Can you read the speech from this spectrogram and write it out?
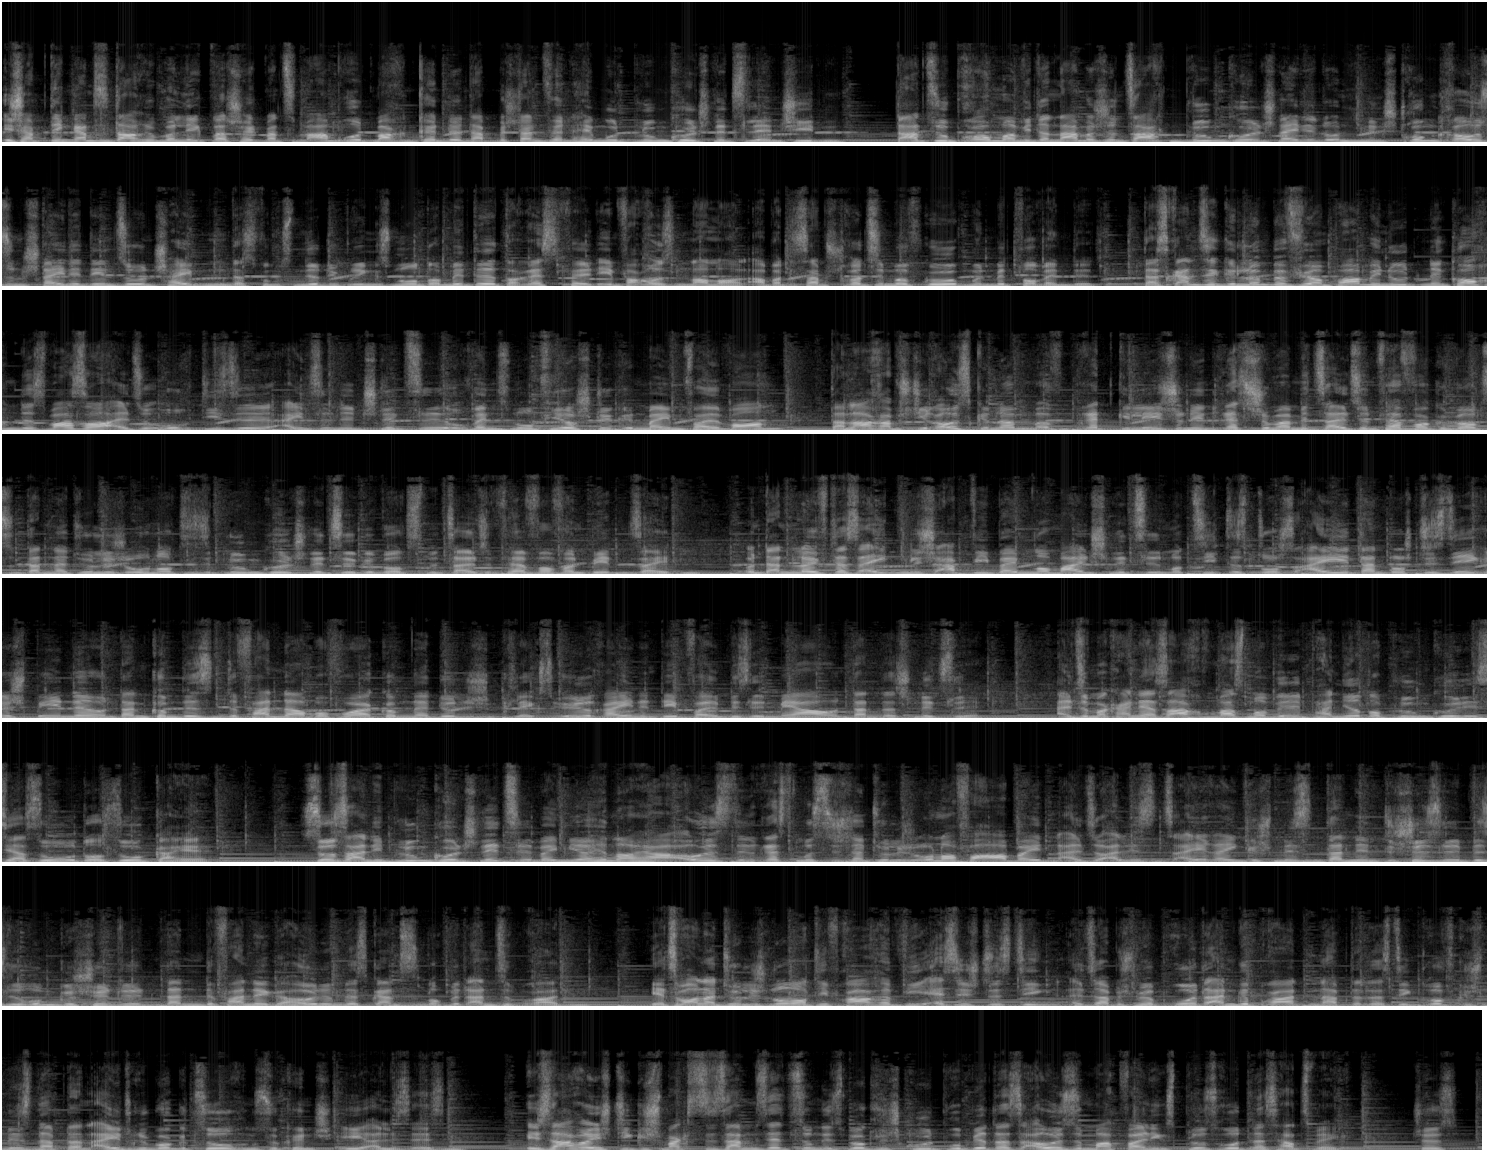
Ich habe den ganzen Tag überlegt, was mal zum Abendbrot machen könnte und habe mich dann für einen Helmut Blumenkohl-Schnitzel entschieden. Dazu braucht man, wie der Name schon sagt, einen Blumenkohl, schneidet unten den Strunk raus und schneidet den so in Scheiben. Das funktioniert übrigens nur in der Mitte, der Rest fällt einfach auseinander. Aber das habe ich trotzdem aufgehoben und mitverwendet. Das ganze Gelümpe für ein paar Minuten in kochendes Wasser, also auch diese einzelnen Schnitzel, auch wenn es nur vier Stück in meinem Fall waren. Danach habe ich die rausgenommen, auf ein Brett gelegt und den Rest schon mal mit Salz und Pfeffer gewürzt und dann natürlich auch noch diese Blumenkohlschnitzel gewürzt mit Salz und Pfeffer von beiden Seiten. Und dann läuft das eigentlich ab wie beim normalen Schnitzel. Man zieht es durchs Ei, dann durch die Sägespäne und dann kommt es in die Pfanne, aber vorher kommt natürlich ein Klecks Öl rein, in dem Fall ein bisschen mehr und dann das Schnitzel. Also man kann ja sagen, was man will, panierter Blumenkohl ist ja so oder so geil. So sahen die Blumenkohlschnitzel bei mir hinterher aus. Den Rest musste ich natürlich auch noch verarbeiten. Also alles ins Ei reingeschmissen, dann in die Schüssel ein bisschen rumgeschüttelt und dann in die Pfanne gehauen, um das Ganze noch mit anzubraten. Jetzt war natürlich nur noch die Frage, wie esse ich das Ding? Also habe ich mir Brot angebraten, habe da das Ding draufgeschmissen, habe da ein Ei drüber gezogen. So könnte ich eh alles essen. Ich sage euch, die Geschmackszusammensetzung ist wirklich gut. Probiert das aus und macht vor allen Dingen und das Herz weg. Tschüss.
